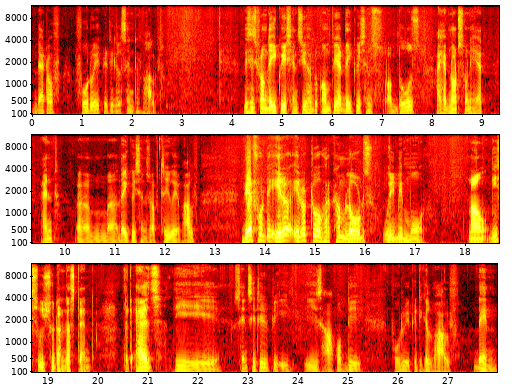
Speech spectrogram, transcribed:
that of four way critical center valve. This is from the equations you have to compare the equations of those I have not shown here and um, uh, the equations of three way valve. Therefore, the error, error to overcome loads will be more. Now, this we should understand that as the sensitivity is, half of the four way critical valve, then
